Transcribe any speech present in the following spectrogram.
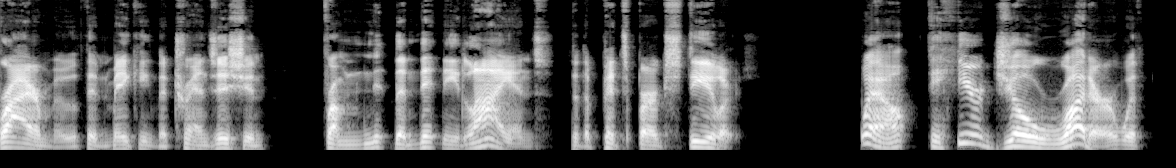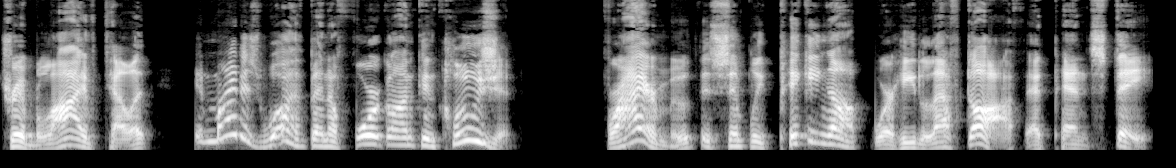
Freiermuth in making the transition from the Nittany Lions to the Pittsburgh Steelers? Well, to hear Joe Rutter with Trib Live tell it, it might as well have been a foregone conclusion. Freiermuth is simply picking up where he left off at Penn State.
